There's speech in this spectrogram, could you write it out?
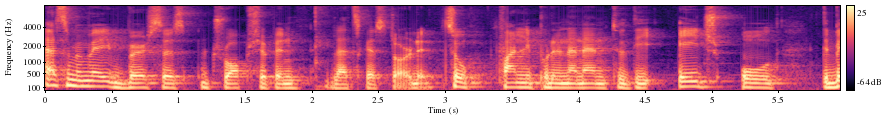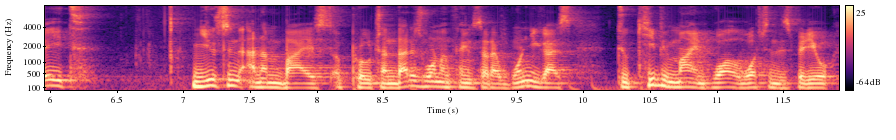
SMMA versus dropshipping. Let's get started. So finally putting an end to the age-old debate using an unbiased approach. And that is one of the things that I want you guys to keep in mind while watching this video.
